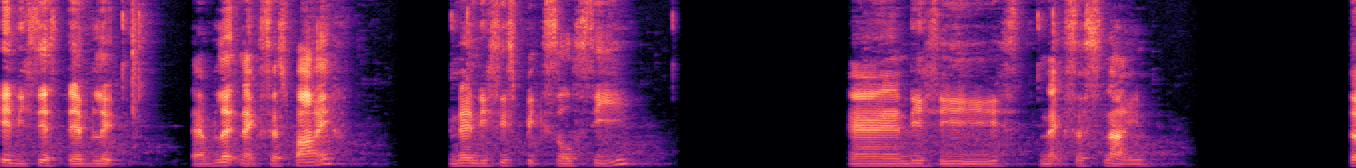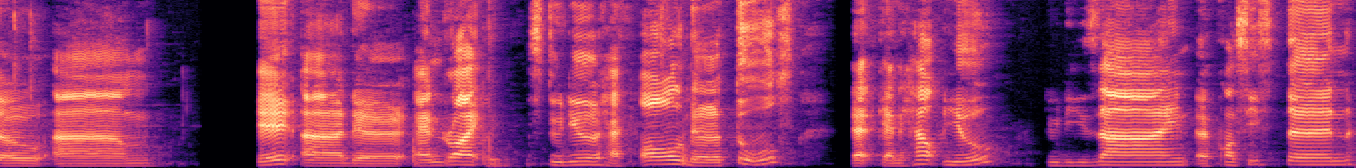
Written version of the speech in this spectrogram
Okay, this is tablet, tablet Nexus 5, and then this is Pixel C, and this is Nexus 9. So um, Okay, uh, the Android Studio have all the tools that can help you to design a consistent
